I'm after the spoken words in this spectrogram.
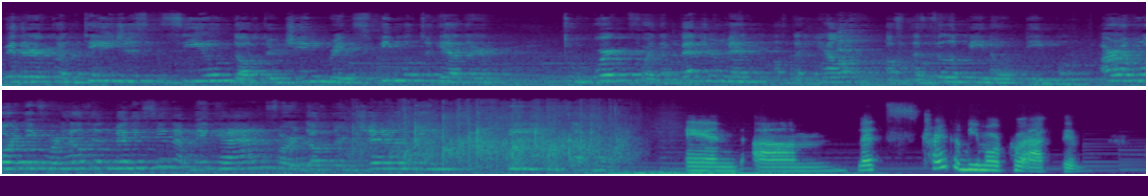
With her contagious zeal, Dr. Ging brings people together to work for the betterment of the health of the Filipino people. Our awardee for health and medicine, a big hand for Dr. Geraldine P. Zamora. And um, let's try to be more proactive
